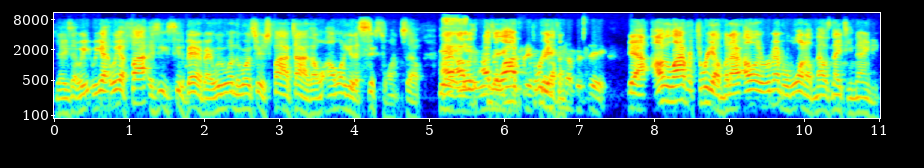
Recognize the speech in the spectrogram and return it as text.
Yeah, exactly. We, we got we got five. As you can see the banner bag, we won the World Series five times. I, I want to get a sixth one. So yeah, I, I was, I was alive for three of them. Yeah, I was alive for three of them, but I, only remember one of them. That was 1990.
